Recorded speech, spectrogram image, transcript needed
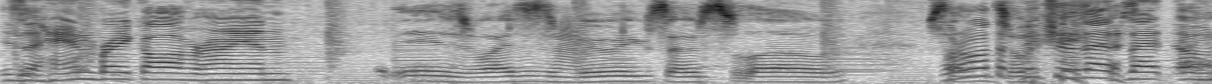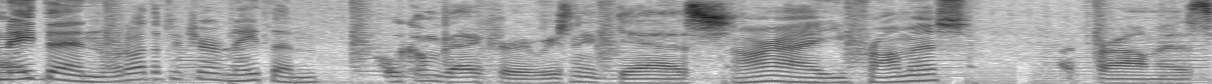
Is the handbrake off, Ryan? it is. Why is this moving so slow? What about the picture of that, that of Nathan? What about the picture of Nathan? We'll come back for it. We just need gas. All right, you promise? I promise.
